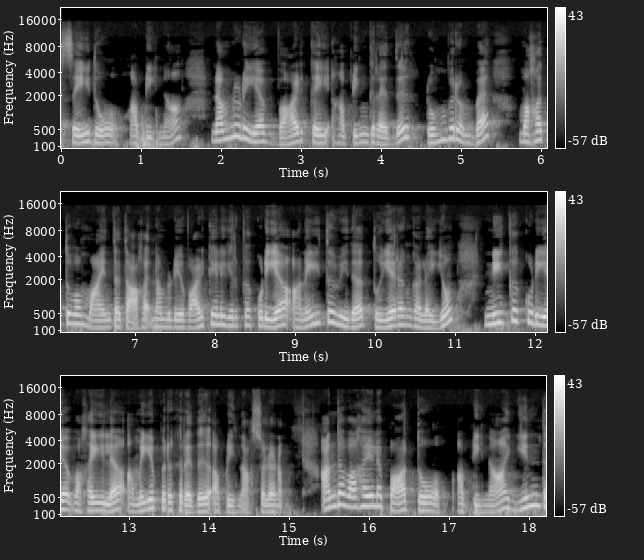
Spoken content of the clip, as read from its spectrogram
செய்தோம் அப்படின்னா நம்மளுடைய வாழ்க்கை அப்படிங்கிறது ரொம்ப ரொம்ப மகத்துவம் வாய்ந்ததாக நம்மளுடைய வாழ்க்கையில் இருக்கக்கூடிய அனைத்து வித துயரங்களையும் நீக்கக்கூடிய வகையில் அமையப்பெறுகிறது அப்படின்னு தான் சொல்லணும். அந்த வகையில் பார்த்தோம் அப்படின்னா இந்த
